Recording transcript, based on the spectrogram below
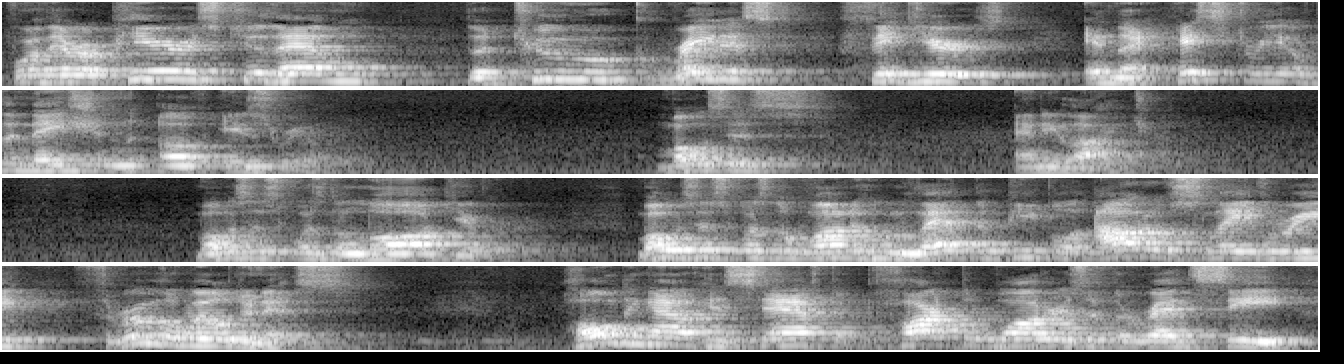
for there appears to them the two greatest figures in the history of the nation of Israel Moses and Elijah. Moses was the lawgiver. Moses was the one who led the people out of slavery through the wilderness, holding out his staff to part the waters of the Red Sea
